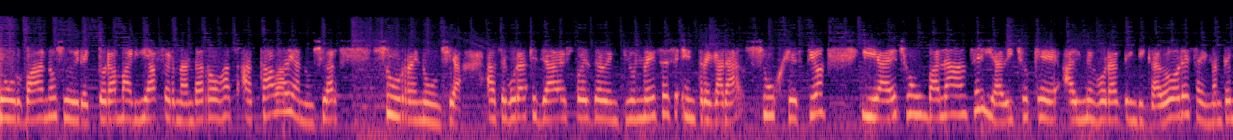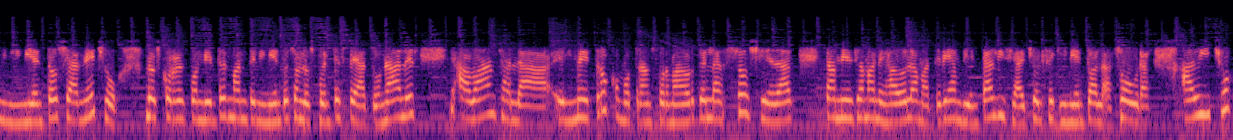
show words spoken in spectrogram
Urbano, su directora María Fernanda Rojas, acaba de anunciar su renuncia. Asegura que ya después de 21 meses entregará su gestión y ha hecho un balance y ha dicho que hay mejoras de indicadores, hay mantenimientos, se han hecho los correspondientes mantenimientos en los puentes peatonales, avanza el metro como transformador de la sociedad, también se ha manejado la materia ambiental y se ha hecho el seguimiento a las obras. Ha dicho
